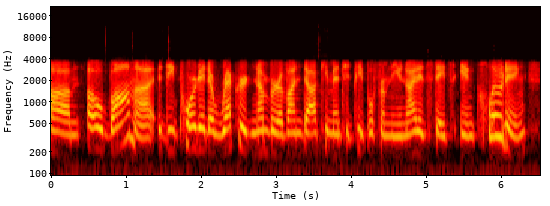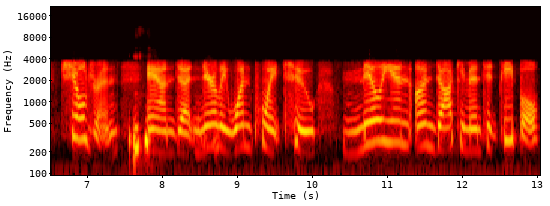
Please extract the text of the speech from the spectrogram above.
um, Obama deported a record number of undocumented people from the United States, including children, mm-hmm. and uh, nearly 1.2 million undocumented people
